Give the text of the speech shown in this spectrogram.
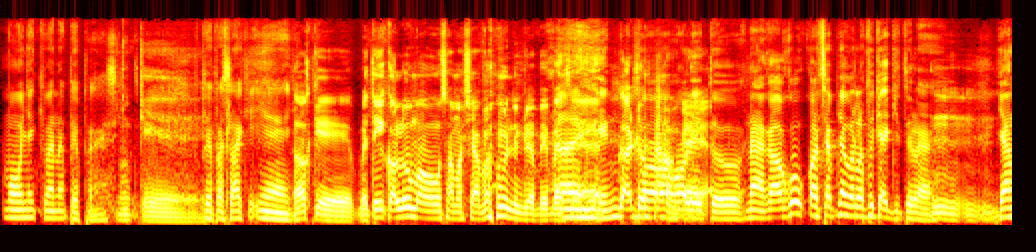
maunya gimana bebas. Oke. Bebas lakinya. gitu. Oke, berarti kalau lu mau sama siapa pun juga bebas Ah, ya. iya, enggak dong kalau ya? itu. Nah, kalau aku konsepnya kurang lebih kayak gitulah. Hmm, hmm, hmm. Yang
